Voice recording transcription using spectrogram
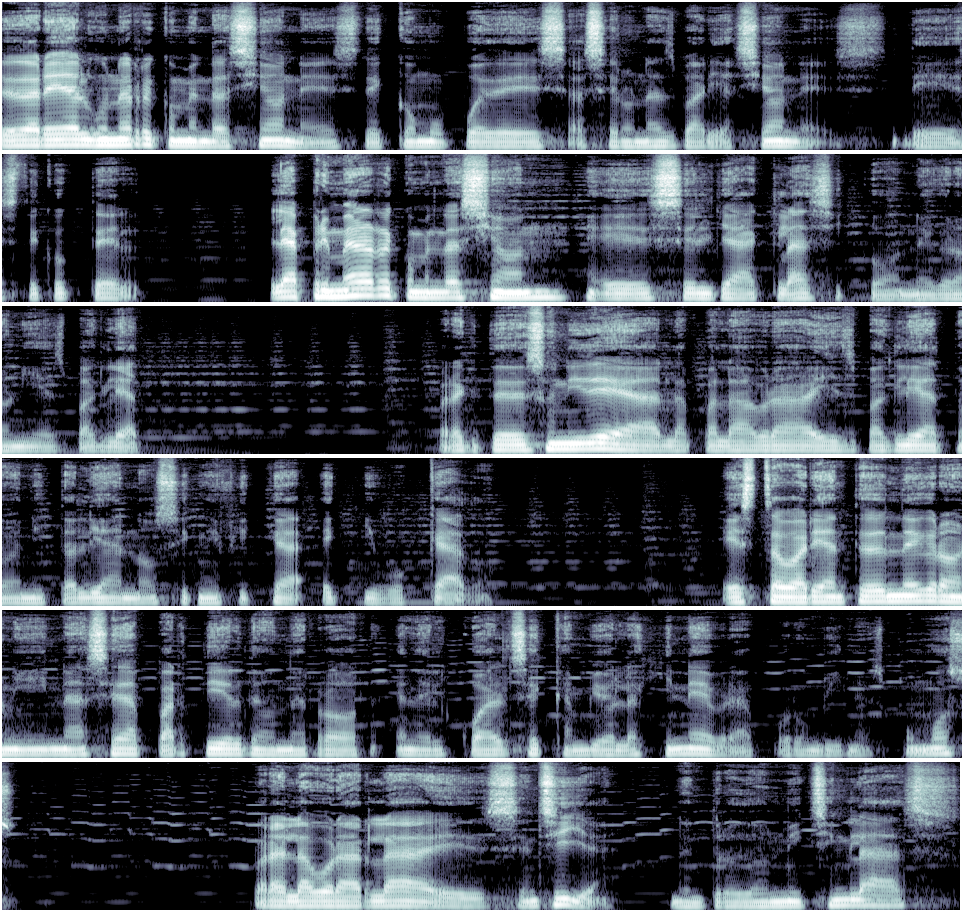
te daré algunas recomendaciones de cómo puedes hacer unas variaciones de este cóctel. La primera recomendación es el ya clásico Negroni Sbagliato. Para que te des una idea, la palabra Sbagliato en italiano significa equivocado. Esta variante del Negroni nace a partir de un error en el cual se cambió la ginebra por un vino espumoso. Para elaborarla es sencilla. Dentro de un mixing glass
